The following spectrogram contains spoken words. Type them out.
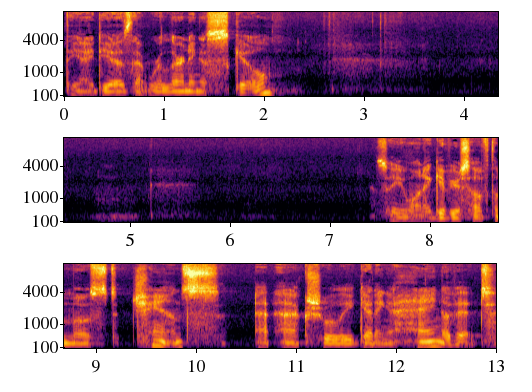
The idea is that we're learning a skill. So you want to give yourself the most chance at actually getting a hang of it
